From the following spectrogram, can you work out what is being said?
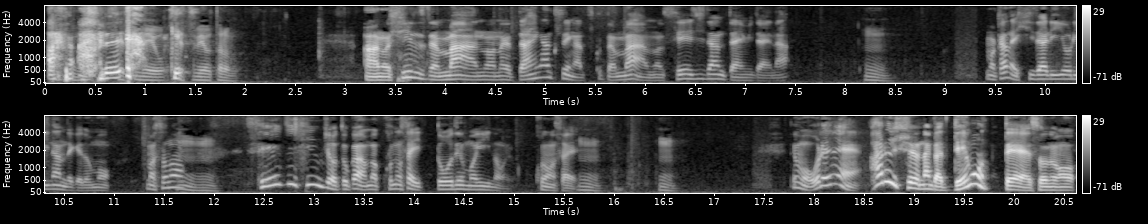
あうんあれ、説明を説明を頼むあの、シールズまあ、あの、なんか大学生が作った、まあ、まあ政治団体みたいな、うん。まあ、かなり左寄りなんだけども、まあ、その政治信条とかは、まあ、この際どうでもいいのよ。この際。うん。うん。でも俺ね、ある種なんかデモって、その、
